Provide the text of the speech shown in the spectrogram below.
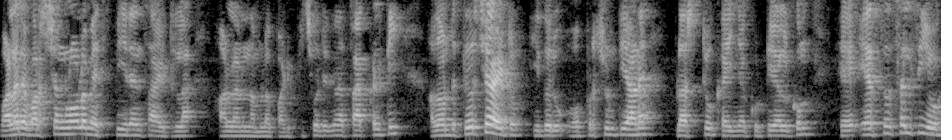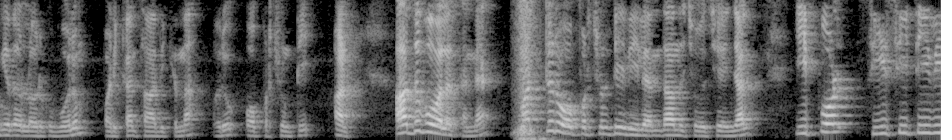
വളരെ വർഷങ്ങളോളം എക്സ്പീരിയൻസ് ആയിട്ടുള്ള ആളാണ് നമ്മളെ പഠിപ്പിച്ചുകൊണ്ടിരിക്കുന്ന ഫാക്കൽറ്റി അതുകൊണ്ട് തീർച്ചയായിട്ടും ഇതൊരു ഓപ്പർച്യൂണിറ്റിയാണ് പ്ലസ് ടു കഴിഞ്ഞ കുട്ടികൾക്കും എസ് എസ് എൽ സി യോഗ്യത ഉള്ളവർക്ക് പോലും പഠിക്കാൻ സാധിക്കുന്ന ഒരു ഓപ്പർച്യൂണിറ്റി ആണ്. അതുപോലെ തന്നെ മറ്റൊരു ഓപ്പർച്യൂണിറ്റി ഇതിൽ എന്താണെന്ന് ചോദിച്ചു കഴിഞ്ഞാൽ ഇപ്പോൾ സി സി ടി വി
